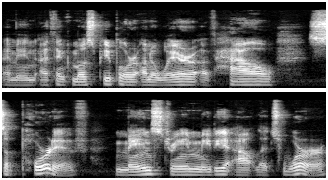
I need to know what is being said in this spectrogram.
I mean, I think most people are unaware of how supportive mainstream media outlets were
